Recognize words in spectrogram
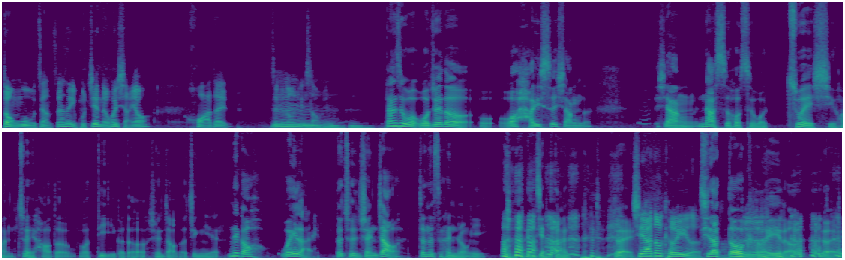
动物这样子，但是你不见得会想要花在这个东西上面。嗯嗯但是我我觉得我我还是想的，想那时候是我最喜欢最好的我第一个的寻找的经验。那个未来的选选教真的是很容易，很简单，对，其他都可以了。其他都可以了，对。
